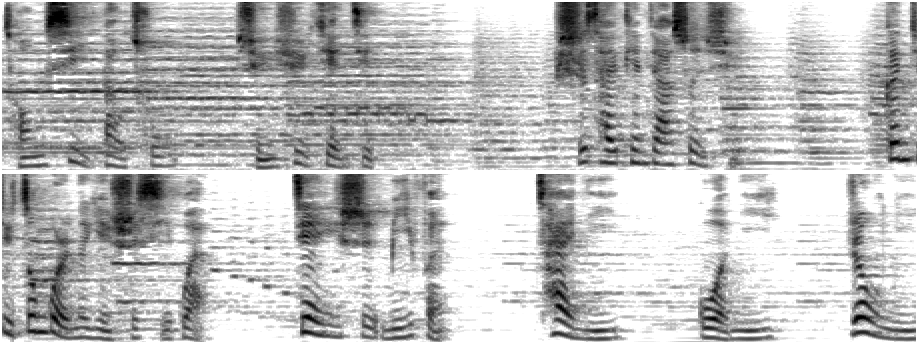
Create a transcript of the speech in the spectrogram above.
从细到粗，循序渐进。食材添加顺序：根据中国人的饮食习惯，建议是米粉、菜泥、果泥、肉泥，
